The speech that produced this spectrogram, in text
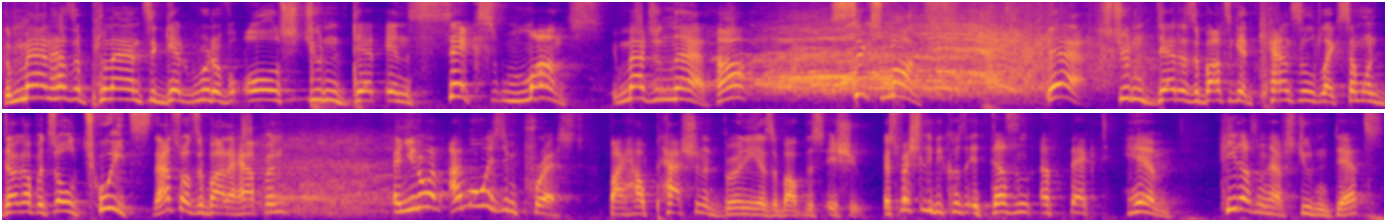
The man has a plan to get rid of all student debt in six months. Imagine that, huh? Six months. Yeah, student debt is about to get canceled like someone dug up its old tweets. That's what's about to happen. And you know what? I'm always impressed by how passionate Bernie is about this issue, especially because it doesn't affect him. He doesn't have student debts.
